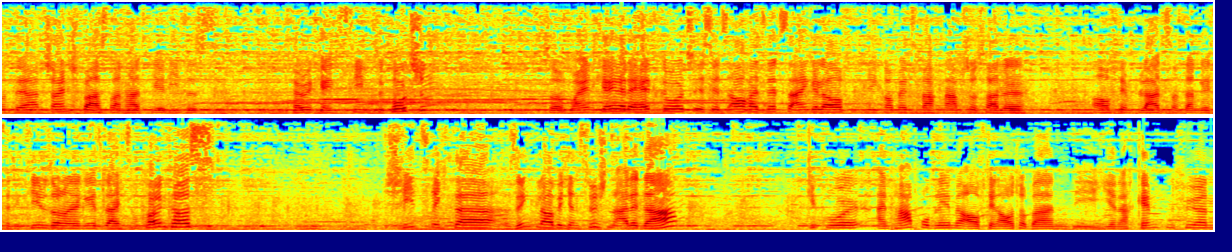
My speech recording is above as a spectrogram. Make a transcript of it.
und der anscheinend Spaß dran hat, hier dieses Hurricanes Team zu coachen. So, Brian Kaler, der Head Coach, ist jetzt auch als letzter eingelaufen. Die kommen jetzt, machen Abschlusshalle auf dem Platz und dann geht es in die Teamzone und dann geht es gleich zum Cointoss. Schiedsrichter sind, glaube ich, inzwischen alle da. Gibt wohl ein paar Probleme auf den Autobahnen, die hier nach Kempten führen.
